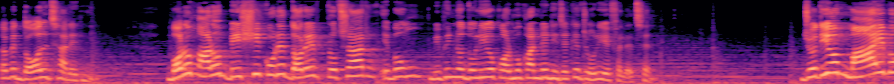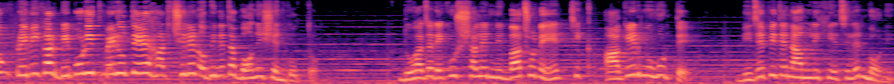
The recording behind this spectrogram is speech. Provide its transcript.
তবে দল ছাড়েননি। বরং আরও বেশি করে দলের প্রচার এবং বিভিন্ন দলীয় কর্মকাণ্ডে নিজেকে জড়িয়ে ফেলেছেন। যদিও মা এবং প্রেমিকার বিপরীত মেরুতে হাঁটছিলেন অভিনেতা বনি সেনগুপ্ত। দু হাজার একুশ সালের নির্বাচনে ঠিক আগের মুহূর্তে বিজেপিতে নাম লিখিয়েছিলেন বনি।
